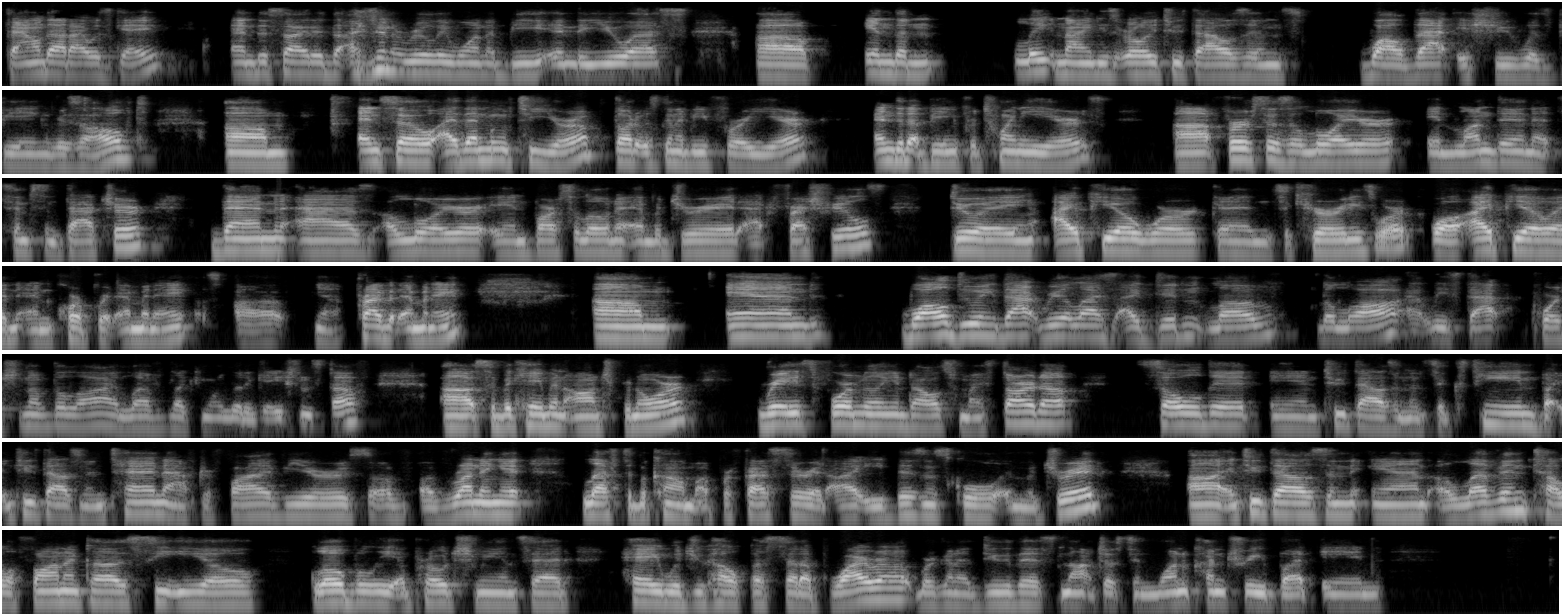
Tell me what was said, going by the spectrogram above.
found out I was gay and decided that I didn't really want to be in the US uh, in the late 90s, early 2000s while that issue was being resolved. Um, and so I then moved to Europe, thought it was going to be for a year, ended up being for 20 years. Uh, first as a lawyer in London at Simpson Thacher, then as a lawyer in Barcelona and Madrid at Freshfields, doing IPO work and securities work. Well, IPO and, and corporate M&A, uh, private M&A. Um, and while doing that, realized I didn't love the law, at least that portion of the law. I loved like more litigation stuff. Uh, so became an entrepreneur, raised $4 million for my startup, sold it in 2016, but in 2010, after five years of, of running it, left to become a professor at IE Business School in Madrid. Uh, in 2011, Telefonica CEO globally approached me and said, Hey, would you help us set up Wayra? We're going to do this not just in one country, but in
